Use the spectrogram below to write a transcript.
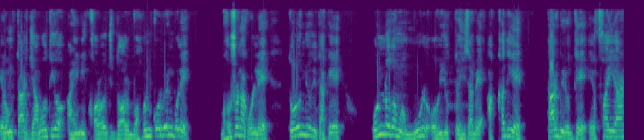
এবং তার যাবতীয় আইনি খরচ দল বহন করবেন বলে ঘোষণা করলে তরুণ যদি তাকে অন্যতম মূল অভিযুক্ত হিসাবে আখ্যা দিয়ে তার বিরুদ্ধে এফআইআর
